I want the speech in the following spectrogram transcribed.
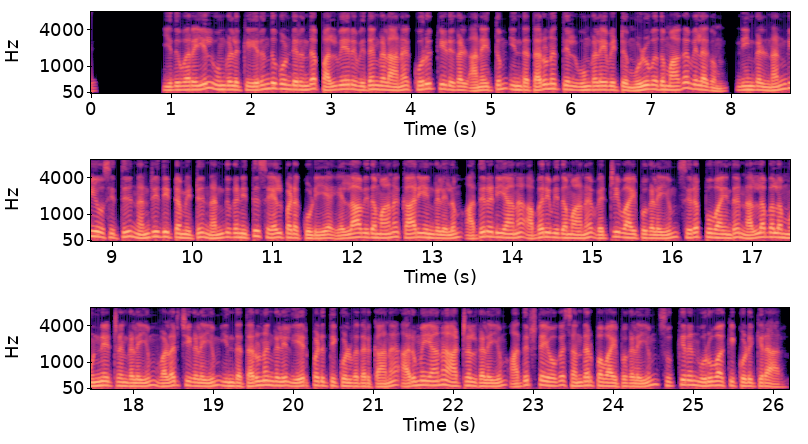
இதுவரையில் உங்களுக்கு இருந்து கொண்டிருந்த பல்வேறு விதங்களான குறுக்கீடுகள் அனைத்தும் இந்த தருணத்தில் உங்களை விட்டு முழுவதுமாக விலகும். நீங்கள் நன்கு யோசித்து நன்றி திட்டமிட்டு நன்கு கணித்து செயல்படக்கூடிய எல்லாவிதமான காரியங்களிலும் அதிரடியான அபரிவிதமான வெற்றி வாய்ப்புகளையும் சிறப்பு வாய்ந்த நல்லபல முன்னேற்றங்களையும் வளர்ச்சிகளையும் இந்த தருணங்களில் ஏற்படுத்திக் கொள்வதற்கான அருமையான ஆற்றல்களையும் அதிர்ஷ்டயோக சந்தர்ப்ப வாய்ப்புகளையும் சுக்கிரன் உருவாக்கிக் கொடுக்கிறார்.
